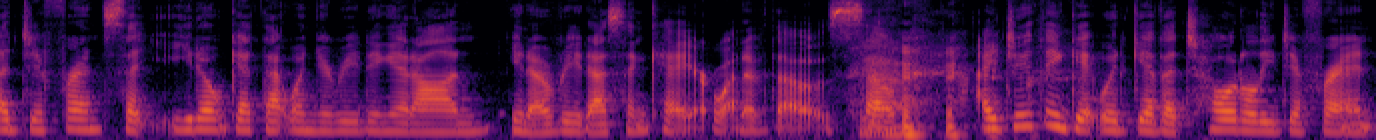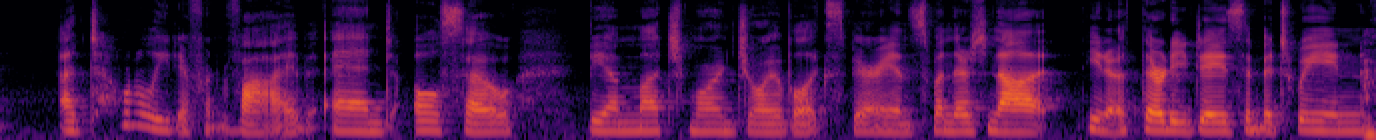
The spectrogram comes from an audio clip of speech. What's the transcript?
a difference that you don't get that when you're reading it on, you know, Read SNK or one of those. So I do think it would give a totally different a totally different vibe and also be a much more enjoyable experience when there's not, you know, 30 days in between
